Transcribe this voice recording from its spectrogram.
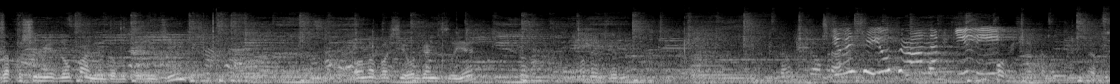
zaprosimy jedną panią do wypowiedzi. Ona właśnie organizuje. To Podejdziemy. Widzimy się jutro na Wigilii. Powiedz na temat koncertu.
